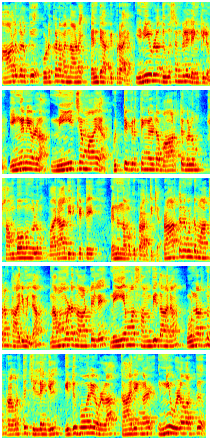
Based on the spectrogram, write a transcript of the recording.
ആളുകൾക്ക് കൊടുക്കണമെന്നാണ് എന്റെ അഭിപ്രായം. ഇനിയുള്ള ദിവസങ്ങളിലെങ്കിലും ഇങ്ങനെയുള്ള നീചമായ കുറ്റകൃത്യങ്ങളുടെ വാർത്തകളും സംഭവങ്ങളും വരാതിരിക്കട്ടെ എന്ന് നമുക്ക് പ്രാർത്ഥിക്കാം. പ്രാർത്ഥന കൊണ്ട് മാത്രം കാര്യമില്ല. നമ്മുടെ നാട്ടിലെ നിയമ സംവിധാനം ഉണർന്ന് പ്രവർത്തിച്ചില്ലെങ്കിൽ ഇതുപോലെയുള്ള കാര്യങ്ങൾ ഇനിയുള്ളവർക്ക്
